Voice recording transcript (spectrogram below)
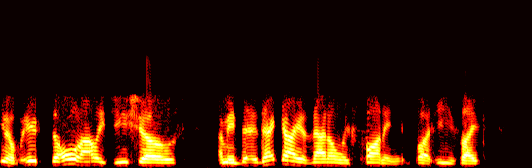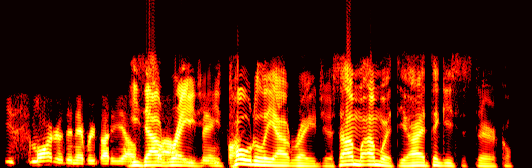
you know it, the old Ali G shows. I mean, th that guy is not only funny, but he's like he's smarter than everybody else. He's outrageous. He's, he's totally outrageous. I'm I'm with you. I think he's hysterical.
